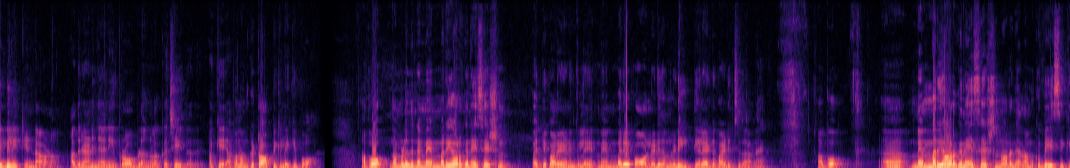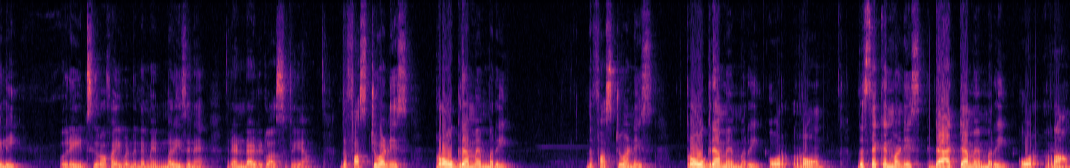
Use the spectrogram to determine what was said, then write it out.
എബിലിറ്റി ഉണ്ടാവണം. അതിനാണ് ഞാൻ ഈ പ്രോബ്ലങ്ങളൊക്കെ ചെയ്തത്. ഓക്കെ അപ്പോൾ നമുക്ക് ടോപ്പിക്കിലേക്ക് പോവാം. അപ്പോൾ നമ്മളിതിന്റെ മെമ്മറി ഓർഗനൈസേഷൻ പറ്റി പറയുകയാണെങ്കിൽ മെമ്മറി ഒക്കെ ഓൾറെഡി നമ്മൾ ഡീറ്റെയിൽ ആയിട്ട് പഠിച്ചതാണ്. അപ്പോൾ മെമ്മറി ഓർഗനൈസേഷൻ എന്ന് പറഞ്ഞാൽ നമുക്ക് ബേസിക്കലി ഒരു എയ്റ്റ് സീറോ ഫൈവ് ഹൺഡിന്റെ മെമ്മറീസിനെ രണ്ടായിട്ട് ക്ലാസിഫൈ ചെയ്യാം. The first one is program memory the first one is program memory or ROM the second one is data memory or RAM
